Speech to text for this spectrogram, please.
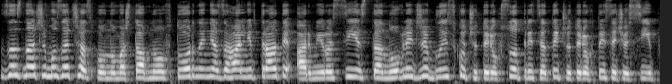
Зазначимо, за час повномасштабного вторгнення загальні втрати армії Росії становлять вже близько 434 тисяч осіб.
